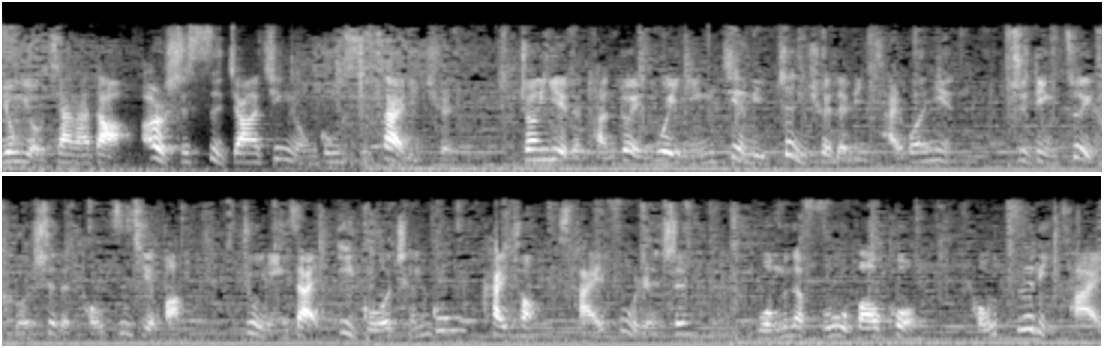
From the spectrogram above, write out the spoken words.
拥有加拿大二十四家金融公司代理权，专业的团队为您建立正确的理财观念，制定最合适的投资计划，祝您在异国成功开创财富人生。我们的服务包括投资理财、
